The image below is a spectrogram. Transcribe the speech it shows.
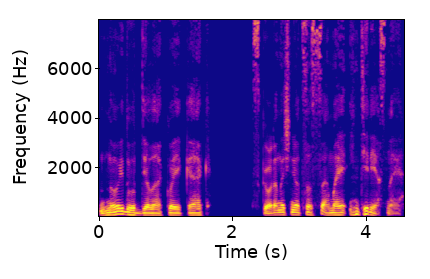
ну идут дела кое-как. Скоро начнется самое интересное.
